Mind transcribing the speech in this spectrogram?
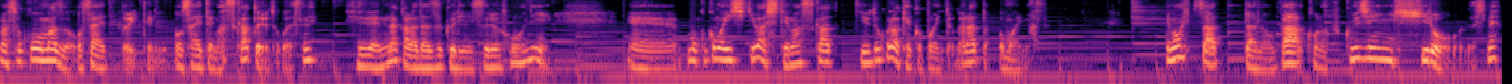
まあ、そこをまず押さえておいて、押さえてますかというところですね。自然な体づくりにする方に、えー、もうここも意識はしてますかっていうところは結構ポイントかなと思います。でもう一つあったのが、この副腎疲労ですね。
